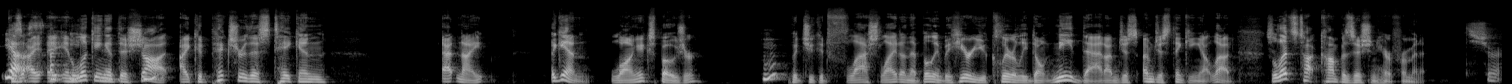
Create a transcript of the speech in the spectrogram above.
yeah. I, I, in looking at this mm-hmm. shot, I could picture this taken at night. Again, long exposure Mm-hmm. But you could flash light on that building. But here you clearly don't need that. I'm just I'm just thinking out loud. So let's talk composition here for a minute. Sure.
